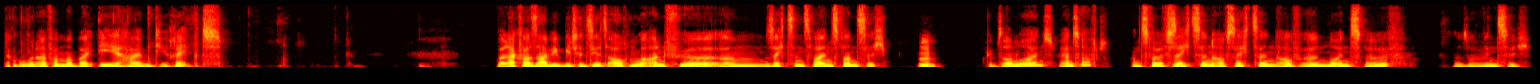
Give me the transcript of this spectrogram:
da gucken wir einfach mal bei Eheim direkt. Weil Aquasabi bietet sie jetzt auch nur an für ähm, 1622. Hm. Gibt es auch nur eins? Ernsthaft? Von 1216 auf 16 auf äh, 912? Also winzig.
